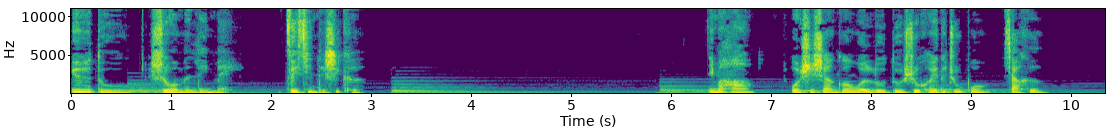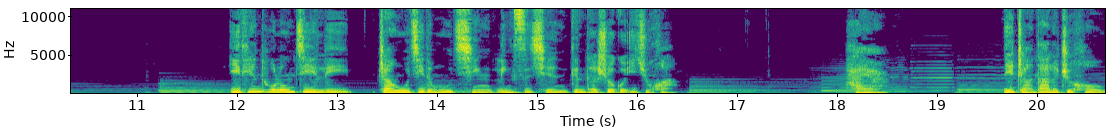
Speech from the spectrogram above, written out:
阅读是我们离美最近的时刻。你们好，我是上官文露读书会的主播小何。《倚天屠龙记》里，张无忌的母亲临死前跟他说过一句话：“孩儿，你长大了之后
